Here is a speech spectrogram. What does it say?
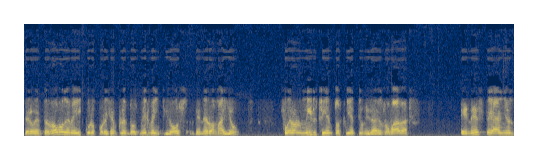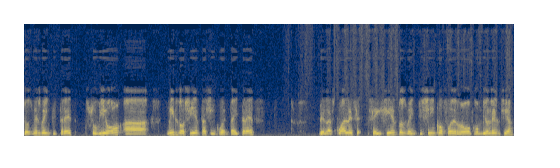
Pero dentro del robo de vehículo, por ejemplo, en 2022, de enero a mayo, fueron 1.107 unidades robadas. En este año, el 2023, subió a 1.253, de las cuales 625 fue de robo con violencia.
